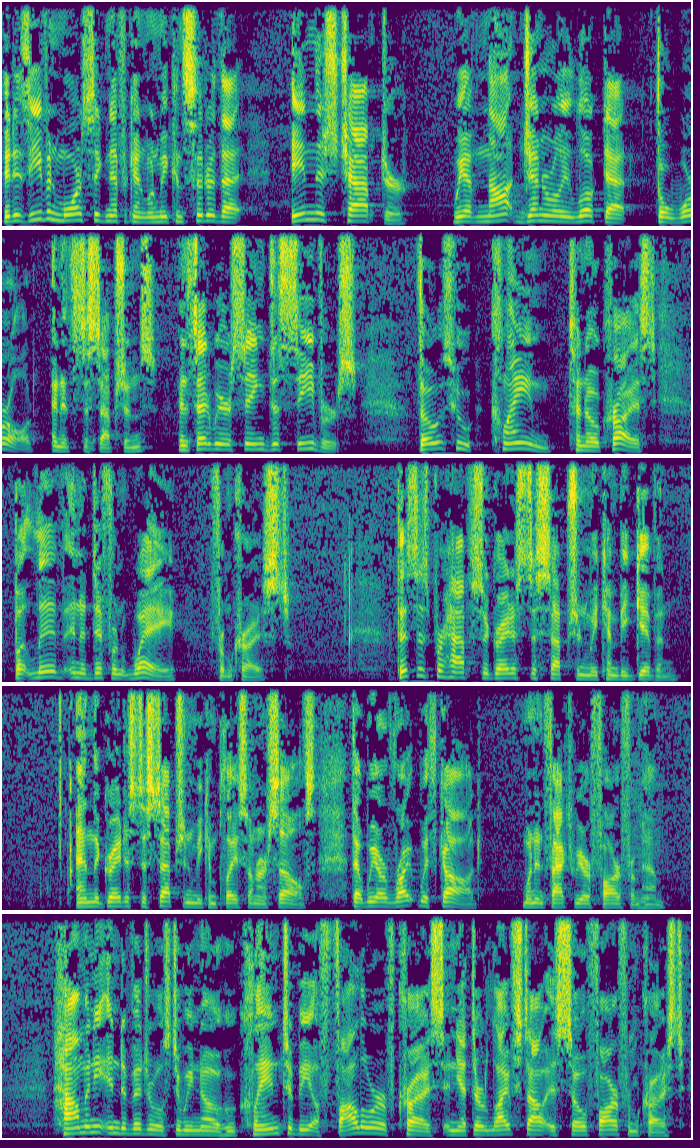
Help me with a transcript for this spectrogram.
It is even more significant when we consider that in this chapter, we have not generally looked at the world and its deceptions. Instead, we are seeing deceivers those who claim to know Christ, but live in a different way from Christ. This is perhaps the greatest deception we can be given, and the greatest deception we can place on ourselves that we are right with God when in fact we are far from Him. How many individuals do we know who claim to be a follower of Christ and yet their lifestyle is so far from Christ?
